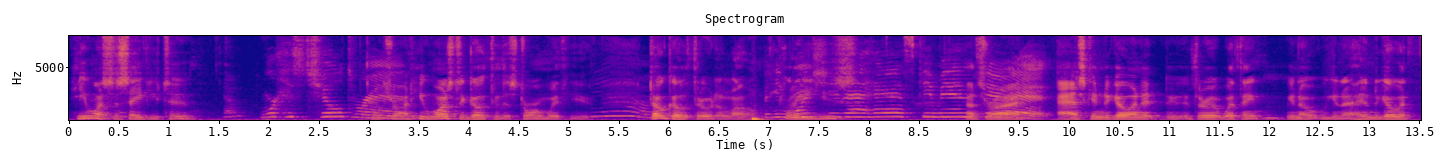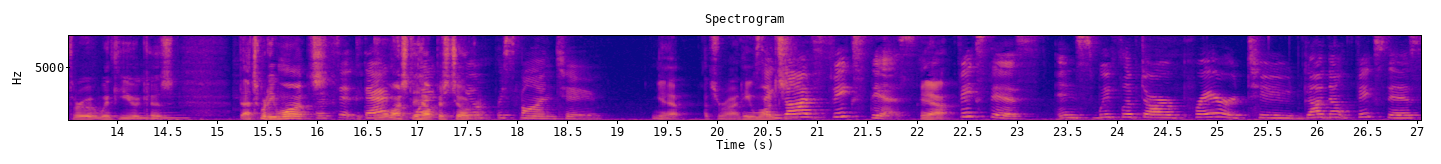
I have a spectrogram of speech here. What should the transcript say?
He wants to save you too. yeah. We're his children. That's right. He wants to go through the storm with you. Yeah. Don't go through it alone. But he wants you please. to ask him into That's right. it. Ask him to go in it uh, through it with him. You know, you know him to go it, through it with you because mm-hmm. That's what he wants. That's it. He- That's he wants to help his children. respond to. Yeah, that's right. He Say, wants. Say, God, fix this. Yeah, Fix this. And we flipped our prayer to God, don't fix this.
